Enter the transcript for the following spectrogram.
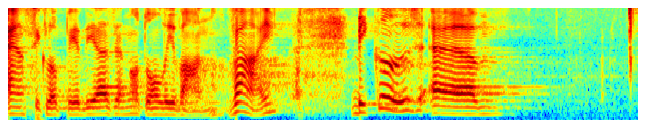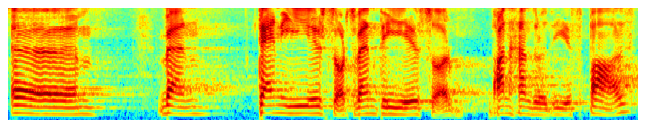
encyclopedias and not only one. Why? Because um, um, when 10 years or 20 years or 100 years passed,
